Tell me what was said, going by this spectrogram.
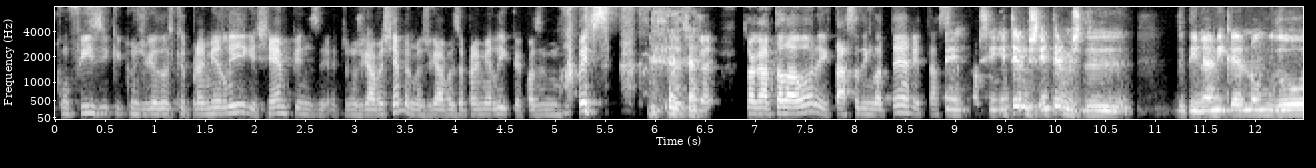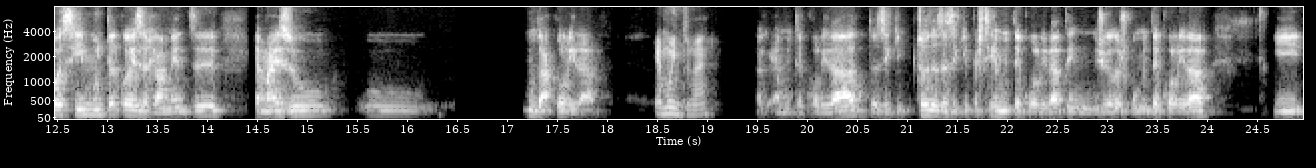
com físico e com jogadores que a Premier League, a Champions, eh, tu não jogavas Champions, mas jogavas a Premier League, que é quase a mesma coisa, jogar toda a hora, e taça de Inglaterra, e taça... Sim, sim. Em termos, em termos de, de dinâmica não mudou assim muita coisa, realmente é mais o, o muda a qualidade. É muito, não é? É muita qualidade, as equipas, todas as equipas têm muita qualidade, têm jogadores com muita qualidade e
